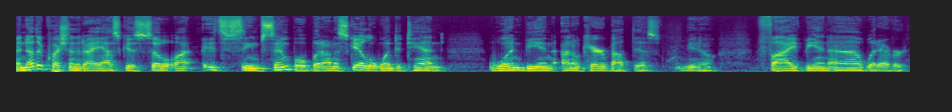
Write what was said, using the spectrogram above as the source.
Another question that I ask is so uh, it seems simple, but on a scale of one to 10, one being, I don't care about this, you know, five being, ah, whatever.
